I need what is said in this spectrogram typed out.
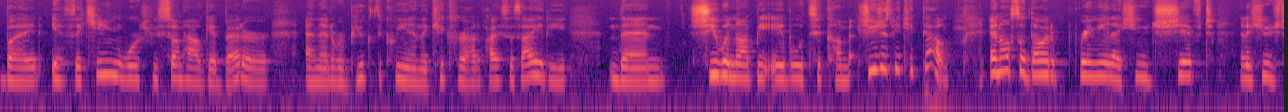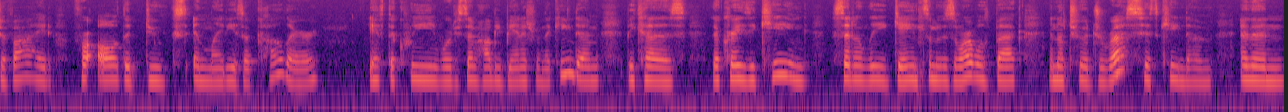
But if the king were to somehow get better and then rebuke the queen and they kick her out of high society, then she would not be able to come back. She would just be kicked out. And also, that would bring in a huge shift and a huge divide for all the dukes and ladies of color if the queen were to somehow be banished from the kingdom because the crazy king suddenly gained some of his marbles back enough to address his kingdom and then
